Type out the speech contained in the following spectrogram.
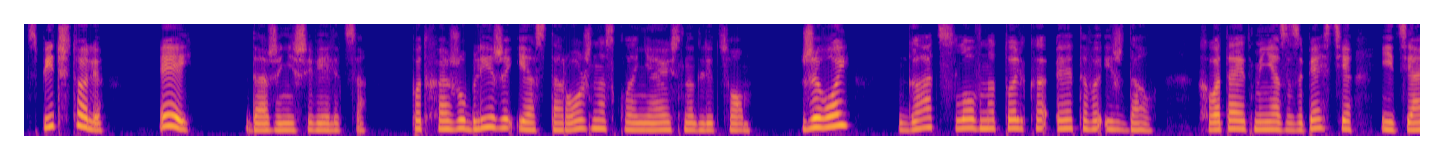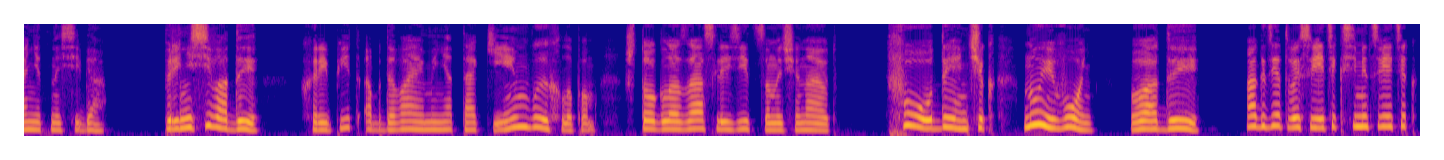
«Спит, что ли? Эй!» Даже не шевелится. Подхожу ближе и осторожно склоняюсь над лицом. «Живой?» Гад словно только этого и ждал. Хватает меня за запястье и тянет на себя. «Принеси воды!» — хрипит, обдавая меня таким выхлопом, что глаза слезиться начинают. «Фу, Денчик, ну и вонь! Воды! А где твой Светик-семицветик?»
